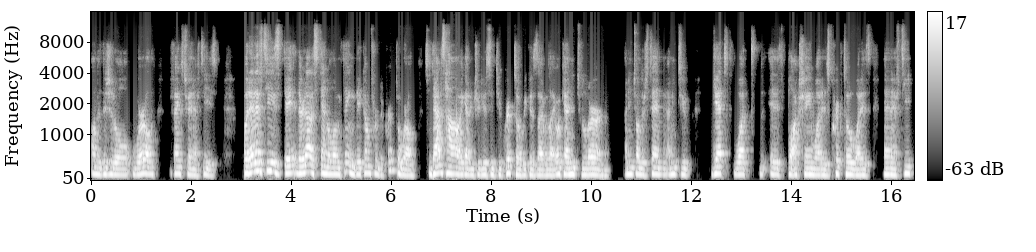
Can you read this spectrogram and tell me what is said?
on the digital world thanks to NFTs. But NFTs, they, they're not a standalone thing. They come from the crypto world. So that's how I got introduced into crypto because I was like, okay, I need to learn I need to understand, I need to get what is blockchain, what is crypto, what is NFT,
